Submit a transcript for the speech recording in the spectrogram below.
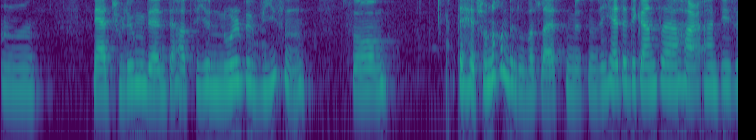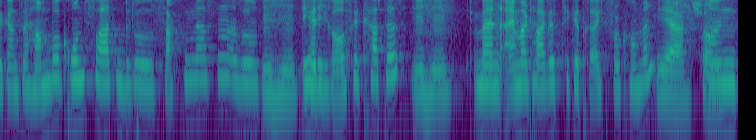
Naja, Entschuldigung, der, der hat sich ja null bewiesen. So, Der hätte schon noch ein bisschen was leisten müssen. Also ich hätte die ganze, diese ganze Hamburg-Rundfahrt ein bisschen sacken lassen. Also Mhm. die hätte ich rausgekattet. Mein einmal Tagesticket reicht vollkommen. Ja, schon. Und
